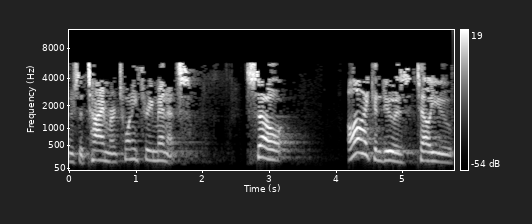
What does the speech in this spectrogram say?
There's a timer, 23 minutes. So, all I can do is tell you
